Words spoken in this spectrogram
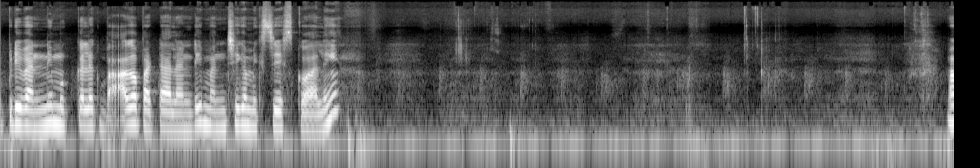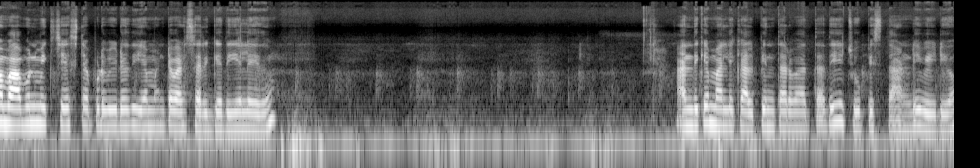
ఇప్పుడు ఇవన్నీ ముక్కలకు బాగా పట్టాలండి. మంచిగా మిక్స్ చేసుకోవాలి. మా బాబుని మిక్స్ చేసేటప్పుడు వీడియో తీయమంటే వాడు సరిగ్గా తీయలేదు. అందుకే మళ్ళీ కలిపిన తర్వాత అది చూపిస్తా అండి వీడియో.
